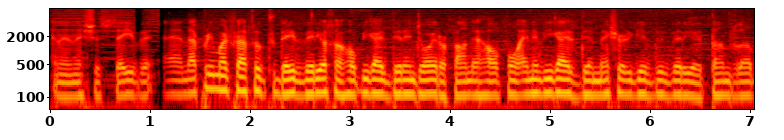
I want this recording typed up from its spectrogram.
And then it should save it. And that pretty much wraps up today's video. So i hope you guys did enjoy it or found it helpful. And if you guys did make sure to give this video a thumbs up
